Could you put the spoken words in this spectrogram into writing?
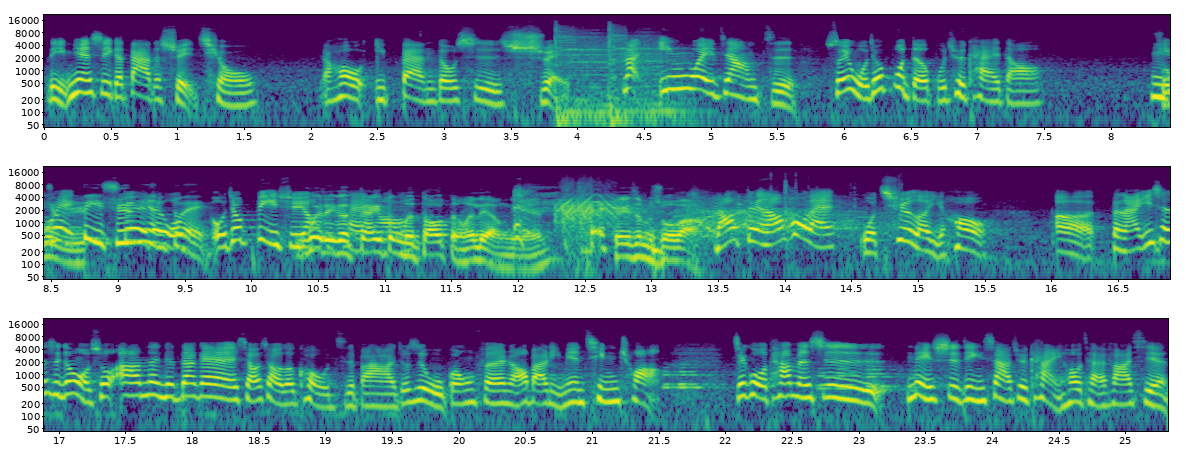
里面是一个大的水球，然后一半都是水。那因为这样子，所以我就不得不去开刀。因为必须面对。我就必须要为了一个该动的刀等了两年，可以这么说吧？然后对，然后后来我去了以后，呃，本来医生是跟我说啊，那个大概小小的口子吧，就是五公分，然后把里面清创。结果他们是内视镜下去看以后才发现，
